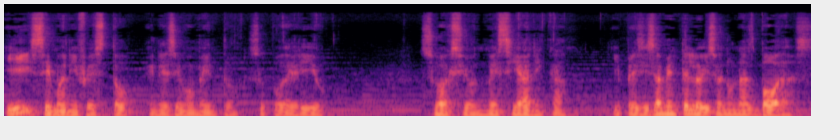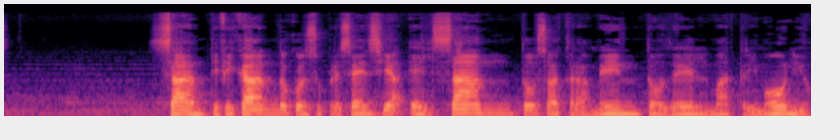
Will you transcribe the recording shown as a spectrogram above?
y se manifestó en ese momento su poderío, su acción mesiánica, y precisamente lo hizo en unas bodas, santificando con su presencia el santo sacramento del matrimonio,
